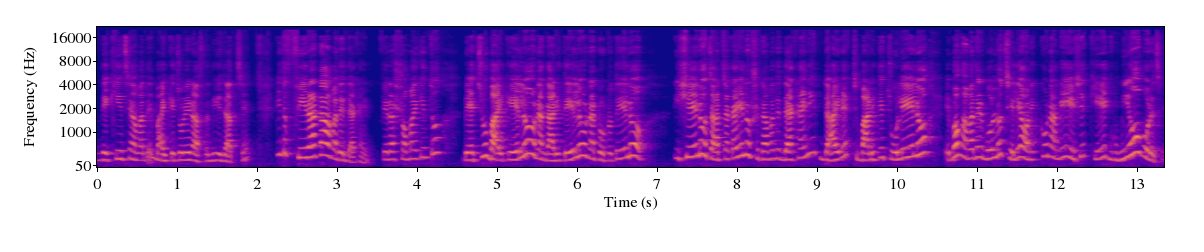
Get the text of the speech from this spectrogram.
দেখিয়েছে আমাদের বাইকে চড়ে রাস্তা দিয়ে যাচ্ছে। কিন্তু ফেরাটা আমাদের দেখায়নি। ফেরার সময় কিন্তু বেচু বাইকে এলো, না গাড়িতে এলো, না টোটোতে এলো, কিসে এলো, চার চাকায় এলো, সেটা আমাদের দেখায়নি। ডাইরেক্ট বাড়িতে চলে এলো এবং আমাদের বলল, ছেলে অনেকক্ষণ আগে এসে খেয়ে ঘুমিয়েও পড়েছে।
